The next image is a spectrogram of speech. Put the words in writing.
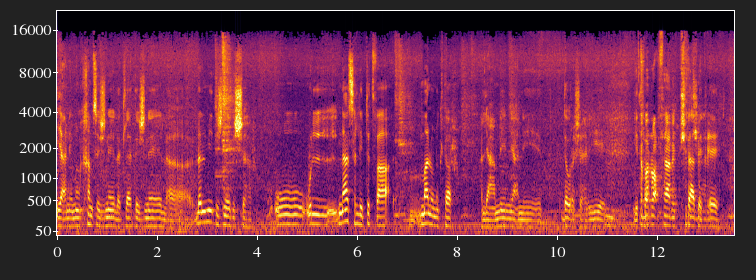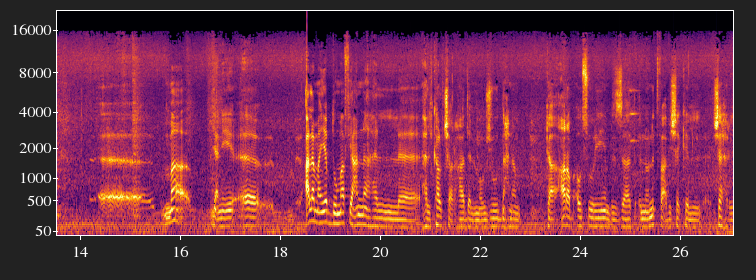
يعني من 5 جنيه ل 3 جنيه لل 100 جنيه بالشهر. والناس اللي بتدفع ما لهم كتار. اللي عاملين يعني دورة شهرية. تبرع ثابت بشكل ثابت شهري. إيه. آه ما يعني آه على ما يبدو ما في عنا هال هالكلتشر هذا الموجود. نحن كعرب أو سوريين بالذات إنه ندفع بشكل شهري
